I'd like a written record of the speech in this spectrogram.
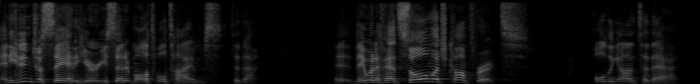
And he didn't just say it here, he said it multiple times to them. Uh, they would have had so much comfort holding on to that.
